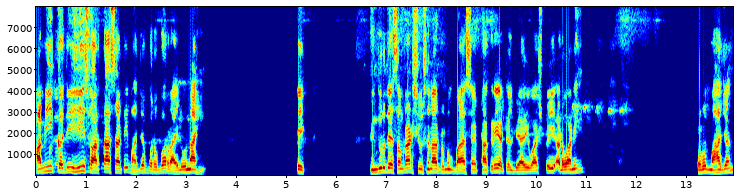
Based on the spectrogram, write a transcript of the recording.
आम्ही कधीही स्वार्थासाठी भाजप बरोबर राहिलो नाही. एक. हिंदू हृदय सम्राट शिवसेना प्रमुख बाळासाहेब ठाकरे अटल बिहारी वाजपेयी अडवाणी प्रमोद महाजन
